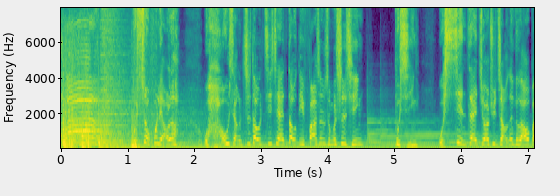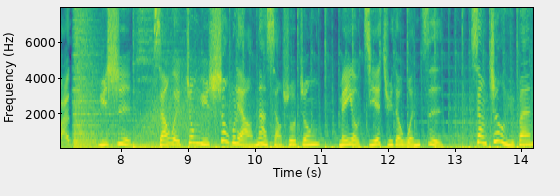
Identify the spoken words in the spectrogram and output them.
啊！我受不了了！我好想知道接下来到底发生什么事情。不行，我现在就要去找那个老板。于是，小伟终于受不了那小说中没有结局的文字，像咒语般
